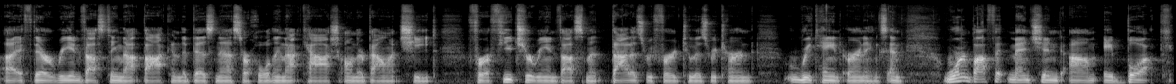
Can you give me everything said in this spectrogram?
uh, if they're reinvesting that back in the business or holding that cash on their balance sheet for a future reinvestment, that is referred to as returned retained earnings. And Warren Buffett mentioned um, a book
